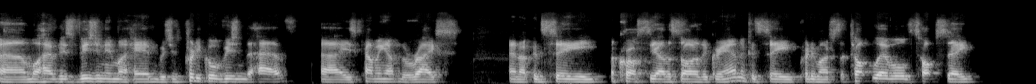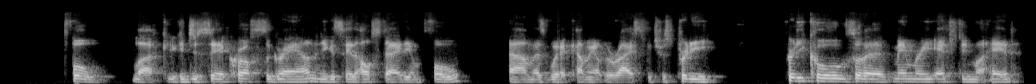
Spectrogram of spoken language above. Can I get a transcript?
um, I have this vision in my head, which is pretty cool vision to have. Uh, is coming up the race, and I could see across the other side of the ground. I could see pretty much the top level, the top seat, full. Like you could just see across the ground, and you could see the whole stadium full um, as we're coming up the race, which was pretty pretty cool sort of memory etched in my head.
